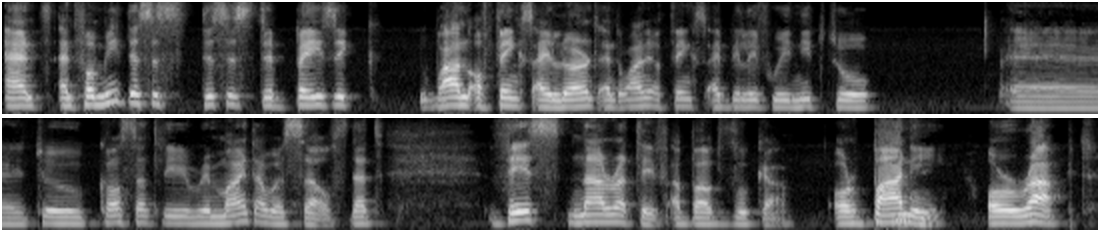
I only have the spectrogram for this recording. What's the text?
and and for me this is this is the basic one of things i learned and one of things i believe we need to uh, to constantly remind ourselves that this narrative about VUCA or BANI mm-hmm. or RUPT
